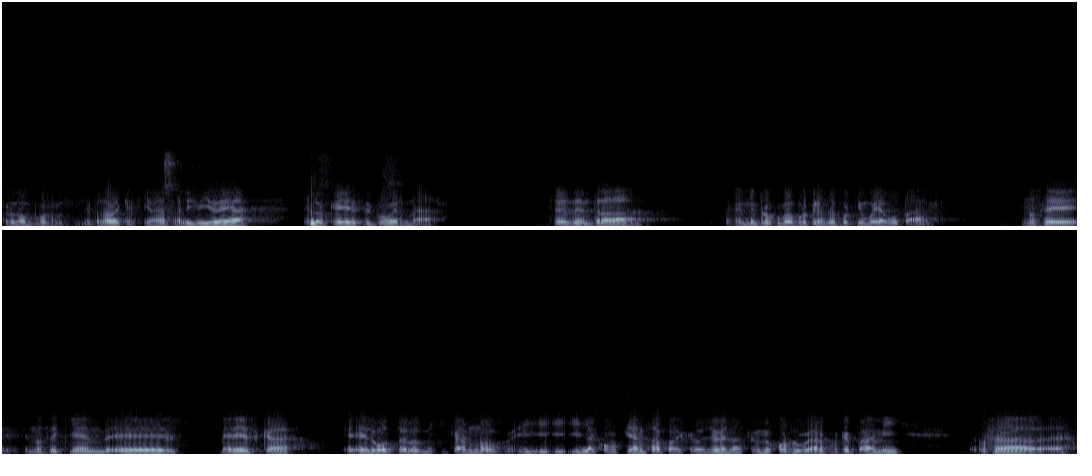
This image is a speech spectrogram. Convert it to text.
perdón por la palabra que se iba a salir, idea de lo que es gobernar. Entonces, de entrada, me preocupa porque no sé por quién voy a votar. No sé, no sé quién eh, merezca el voto de los mexicanos y, y, la confianza para que nos lleven hacia un mejor lugar, porque para mí o sea,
